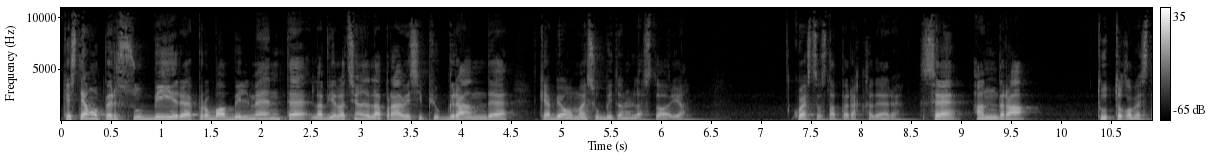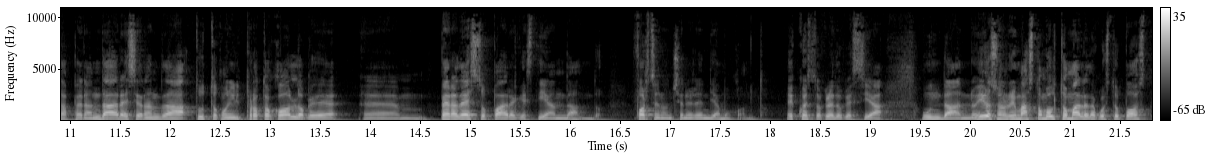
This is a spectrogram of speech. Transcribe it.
che stiamo per subire probabilmente la violazione della privacy più grande che abbiamo mai subito nella storia. Questo sta per accadere. Se andrà tutto come sta per andare, se andrà tutto con il protocollo che ehm, per adesso pare che stia andando. Forse non ce ne rendiamo conto. E questo credo che sia un danno. Io sono rimasto molto male da questo post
